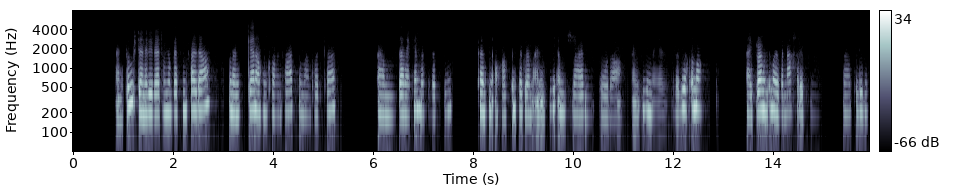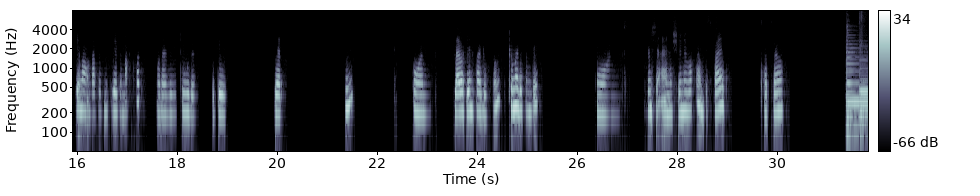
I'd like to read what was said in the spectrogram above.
eine 5-Sterne-Bewertung im besten Fall da und dann gerne auch einen Kommentar zu meinem Podcast. Ähm, deine Erkenntnisse dazu. Du kannst mir auch auf Instagram eine DM schreiben oder eine E-Mail oder wie auch immer. Ich freue mich immer über Nachrichten äh, zu diesem Thema und was es mit dir gemacht hat oder wie du das für dich jetzt siehst. Und bleib auf jeden Fall gesund, kümmere dich um dich und wünsche dir eine schöne Woche und bis bald. Ciao, ciao.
